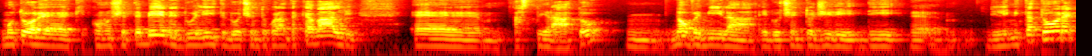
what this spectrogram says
motore che conoscete bene, 2 litri, 240 cavalli, eh, aspirato, 9200 mm, giri di, eh, di limitatore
